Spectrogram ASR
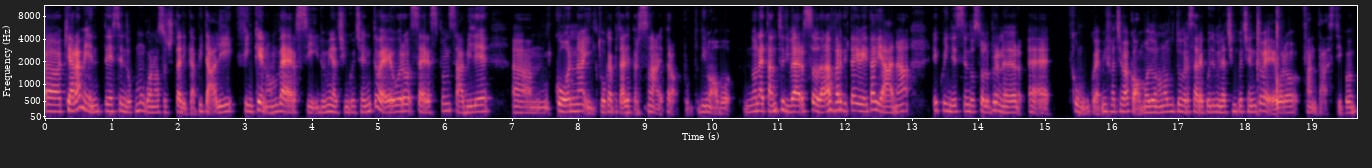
Uhm, chiaramente, essendo comunque una società di capitali, finché non versi i 2.500 € sei responsabile, uhm, con il tuo capitale personale, però appunto di nuovo non è tanto diverso dalla partita IVA italiana e quindi essendo solopreneur, eh, comunque mi faceva comodo, non ho dovuto versare quei 2.500 €, fantastico.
